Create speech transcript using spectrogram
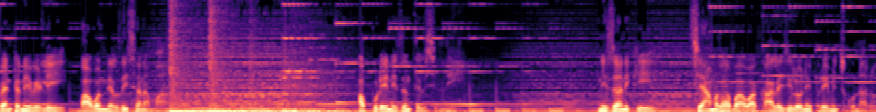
వెంటనే వెళ్ళి బావని నిలదీశానమ్మా. అప్పుడే నిజం తెలిసింది. నిజానికి శ్యామలా బావ కాలేజీలోనే ప్రేమించుకున్నారు.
